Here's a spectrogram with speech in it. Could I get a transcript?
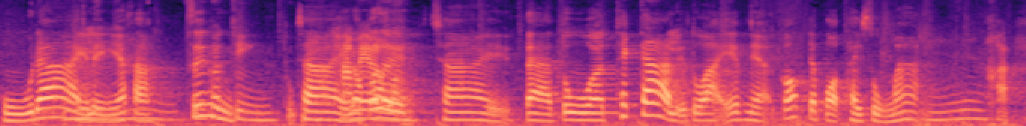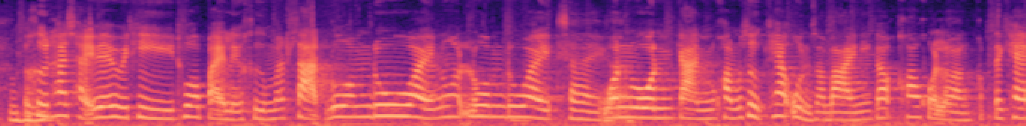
หูได้อะไรอย่างเงี้ยค่ะ ซึ่งก็จริงถูกไหมใช่ถ้เราไม่ก็เลยระวังใช่ แต่ตัวเทคกาหรือตัว RF เนี่ยก็จะปลอดภัยสูงมากอืมค่ะ ก็คือถ้าใช้ด้วยวิธีทั่วไปเลยคือมัสซาดร่วมด้วย นวดร่วมด้วยใช่ค่ะวนๆกันความรู้สึกแค่อุ่นสบายนี่ก็ข้อควรระวังก็แต่แค่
